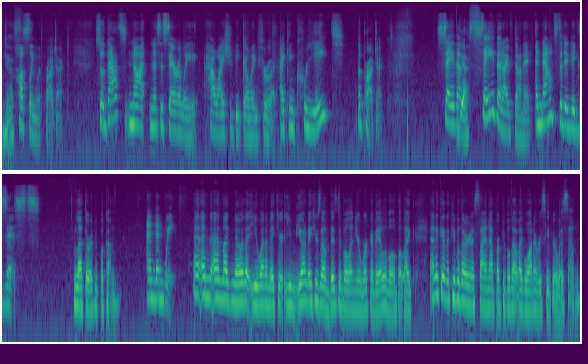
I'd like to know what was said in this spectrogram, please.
Yes. hustling with project. So that's not necessarily how I should be going through it. I can create the project. Say that Yes. say that I've done it, announce that it exists, Let the right people come. and then wait. and, and and like know that you want to make your you, you want to make yourself visible and your work available but like and again the people that are going to sign up are people that like want to receive your wisdom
